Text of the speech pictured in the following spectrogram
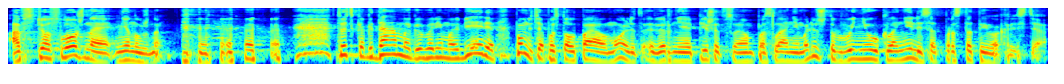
а все сложное ненужным. То есть, когда мы говорим о вере, помните, апостол Павел молит, вернее, пишет в своем послании, молит, чтобы вы не уклонились от простоты во Христе.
